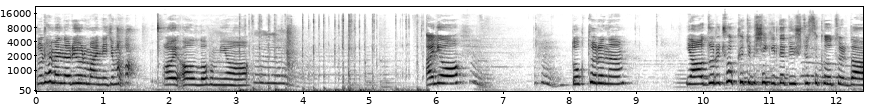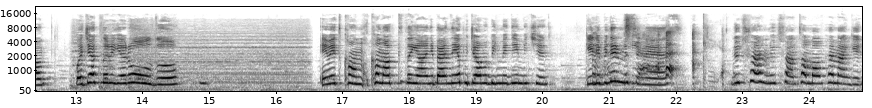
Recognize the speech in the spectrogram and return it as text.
Dur hemen arıyorum anneciğim. Ay Allah'ım ya. Alo. Doktor hanım. Ya Duru çok kötü bir şekilde düştü scooter'dan. Bacakları yara oldu. Evet kan, kan aktı da yani ben ne yapacağımı bilmediğim için. Gelebilir misiniz? Lütfen lütfen tamam hemen gel.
